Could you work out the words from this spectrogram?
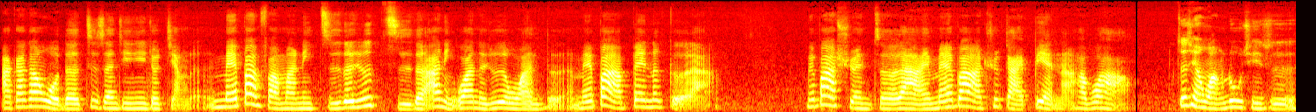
啊！刚刚我的自身经历就讲了，没办法嘛，你直的就是直的，啊，你弯的就是弯的，没办法被那个啦，没办法选择啦，也没办法去改变啦，好不好？之前网络其实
